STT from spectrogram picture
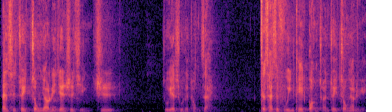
但是最重要的一件事情是主耶稣的同在，这才是福音可以广传最重要的原因。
